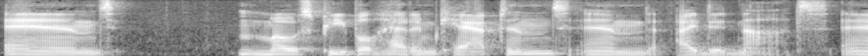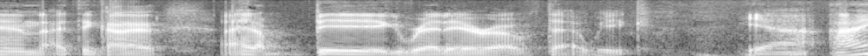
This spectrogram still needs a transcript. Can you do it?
and most people had him captained, and I did not. And I think I I had a big red arrow that week. Yeah, I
